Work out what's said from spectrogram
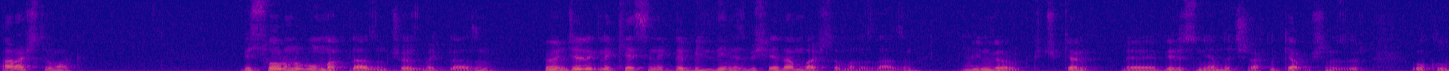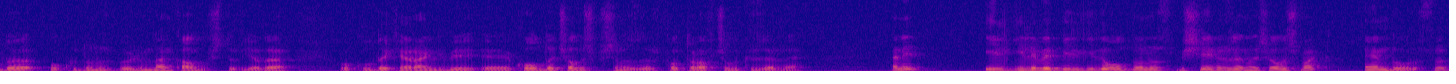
Araştırmak. Bir sorunu bulmak lazım, çözmek lazım. Öncelikle kesinlikle bildiğiniz bir şeyden başlamanız lazım. Evet. Bilmiyorum küçükken e, birisinin yanında çıraklık yapmışsınızdır. Okulda okuduğunuz bölümden kalmıştır ya da okuldaki herhangi bir e, kolda çalışmışsınızdır fotoğrafçılık üzerine. Hani ilgili ve bilgili olduğunuz bir şeyin üzerine çalışmak en doğrusu.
